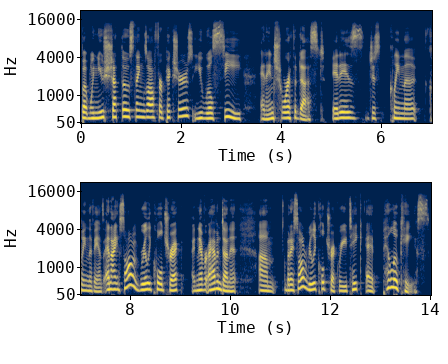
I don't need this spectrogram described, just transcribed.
But when you shut those things off for pictures, you will see an inch worth of dust. It is just clean the clean the fans. And I saw a really cool trick. I never I haven't done it. Um, but I saw a really cool trick where you take a pillowcase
